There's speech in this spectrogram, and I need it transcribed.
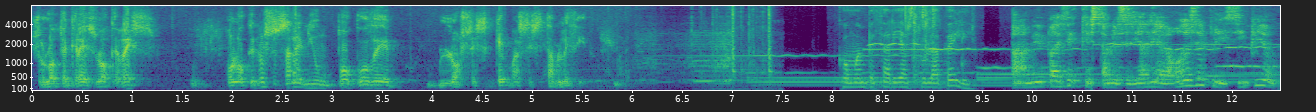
Solo te crees lo que ves. O lo que no se sale ni un poco de los esquemas establecidos. ¿Cómo empezarías tú la peli? A mí me parece que establecería el diálogo desde el principio.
